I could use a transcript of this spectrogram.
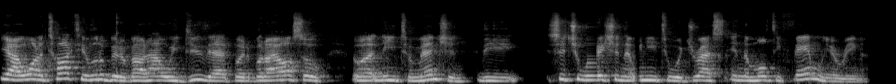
Yeah, I want to talk to you a little bit about how we do that, but but I also uh, need to mention the situation that we need to address in the multifamily arena.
